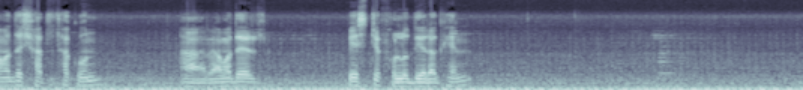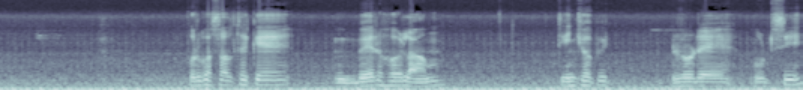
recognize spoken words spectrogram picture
আমাদের সাথে থাকুন আর আমাদের পেজটে ফলো দিয়ে রাখেন। পূর্বাচল থেকে বের হলাম। তিনশো ফিট রোডে উঠছি।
